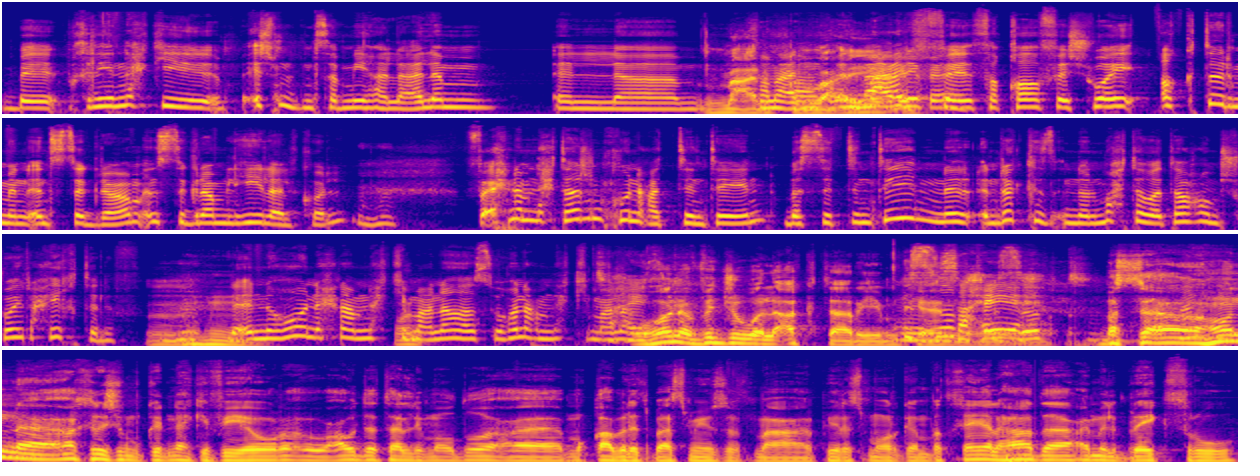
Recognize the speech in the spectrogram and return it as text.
ب- خلينا نحكي إيش بنسميها؟ العلم المعرفة. المعرفة ثقافة شوي أكتر من انستغرام انستغرام اللي هي للكل. فإحنا بنحتاج نكون على التنتين بس التنتين نر- نركز إنه المحتوى تاعهم شوي رح يختلف. لأنه هون إحنا عم نحكي مع ناس وهون عم نحكي مع ناس. وهنا visual أكثر يمكن. صحيح. بس آه، هون آخر شيء ممكن نحكي فيه وعودة لموضوع آه، مقابلة باسم يوسف مع بيرس مورغان بتخيل هذا عمل breakthrough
